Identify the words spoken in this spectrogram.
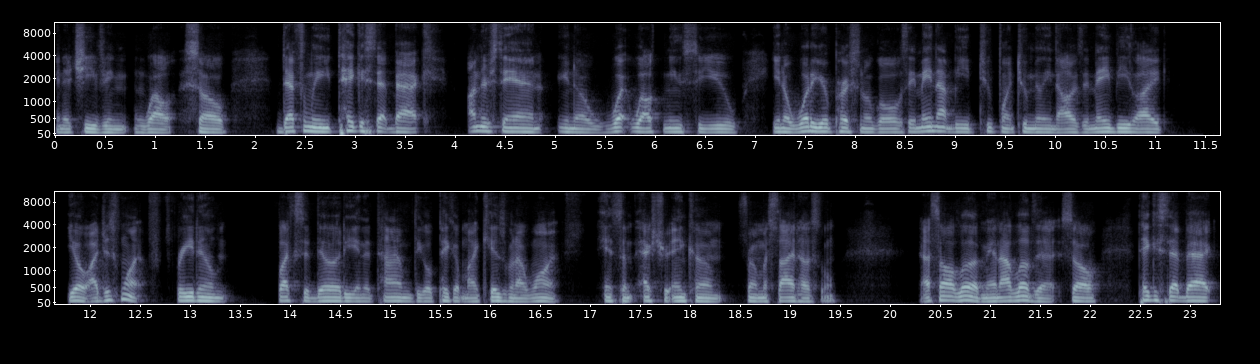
and achieving wealth. So definitely take a step back, understand, you know, what wealth means to you. You know, what are your personal goals? They may not be 2.2 million. dollars. It may be like, yo, I just want freedom, flexibility, and the time to go pick up my kids when I want, and some extra income from a side hustle. That's all love, man. I love that. So take a step back,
